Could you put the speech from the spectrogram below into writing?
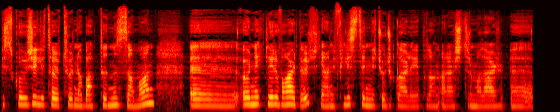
psikoloji literatürüne baktığınız zaman e, örnekleri vardır. Yani Filistinli çocuklarla yapılan araştırmalar e,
